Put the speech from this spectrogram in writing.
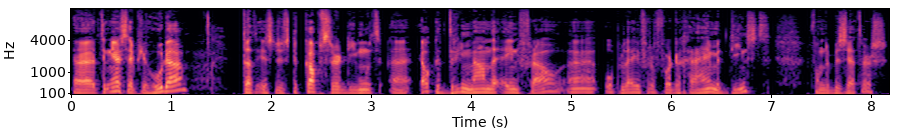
Uh, ten eerste heb je Huda. Dat is dus de kapster. Die moet uh, elke drie maanden één vrouw uh, opleveren voor de geheime dienst van de bezetters.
